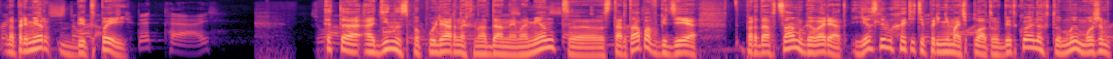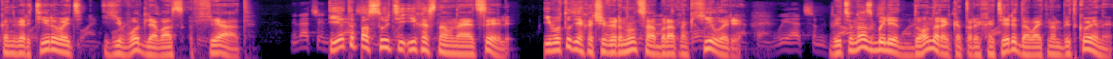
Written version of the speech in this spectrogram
Например, BitPay. Это один из популярных на данный момент э, стартапов, где продавцам говорят, если вы хотите принимать плату в биткоинах, то мы можем конвертировать его для вас в фиат. И это, по сути, их основная цель. И вот тут я хочу вернуться обратно к Хиллари. Ведь у нас были доноры, которые хотели давать нам биткоины.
